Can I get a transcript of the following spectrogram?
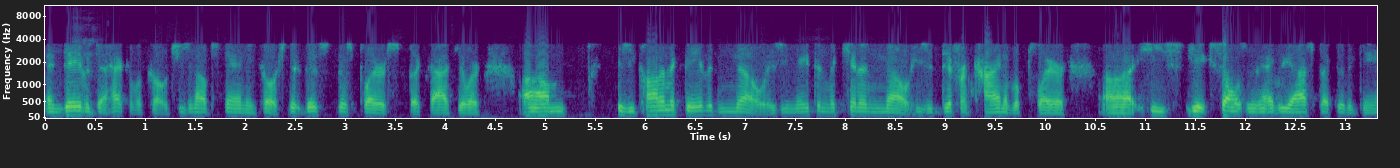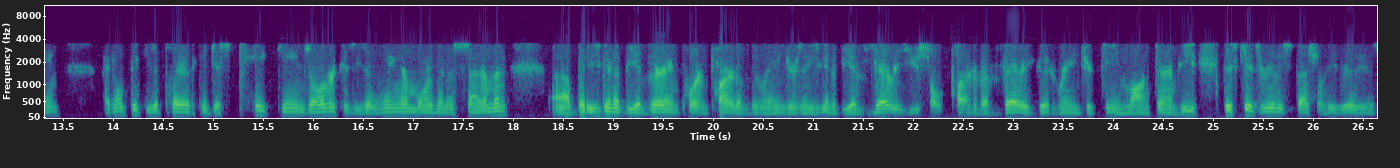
And David's a heck of a coach. He's an outstanding coach. This this player is spectacular. Um, is he Connor McDavid? No. Is he Nathan MacKinnon? No. He's a different kind of a player. Uh, he's he excels in every aspect of the game. I don't think he's a player that can just take games over because he's a winger more than a centerman. Uh, but he's going to be a very important part of the Rangers, and he's going to be a very useful part of a very good Ranger team long term. He this kid's really special. He really is.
